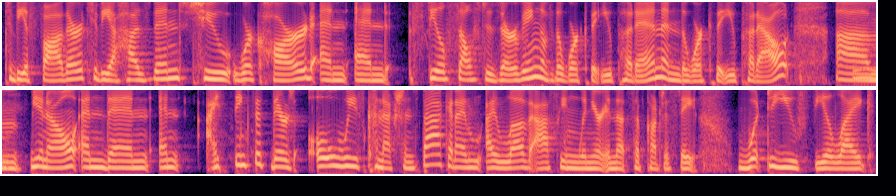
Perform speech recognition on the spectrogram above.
to be a father, to be a husband, to work hard and and feel self-deserving of the work that you put in and the work that you put out. Um, you know, and then and I think that there's always connections back. And I, I love asking when you're in that subconscious state, what do you feel like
